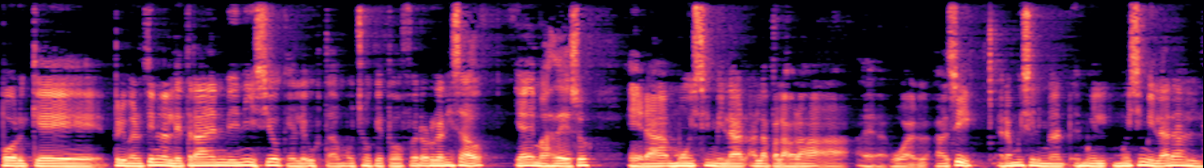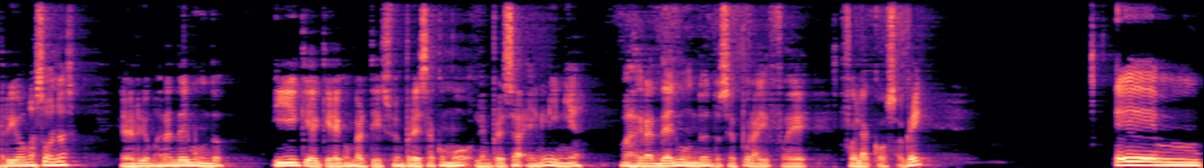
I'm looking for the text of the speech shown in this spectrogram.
Porque primero tiene la letra en el inicio, que le gustaba mucho que todo fuera organizado. Y además de eso, era muy similar a la palabra, o así, era muy similar, muy, muy similar al río Amazonas, el río más grande del mundo y que quería convertir su empresa como la empresa en línea más grande del mundo. Entonces por ahí fue, fue la cosa, ¿ok? Em,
